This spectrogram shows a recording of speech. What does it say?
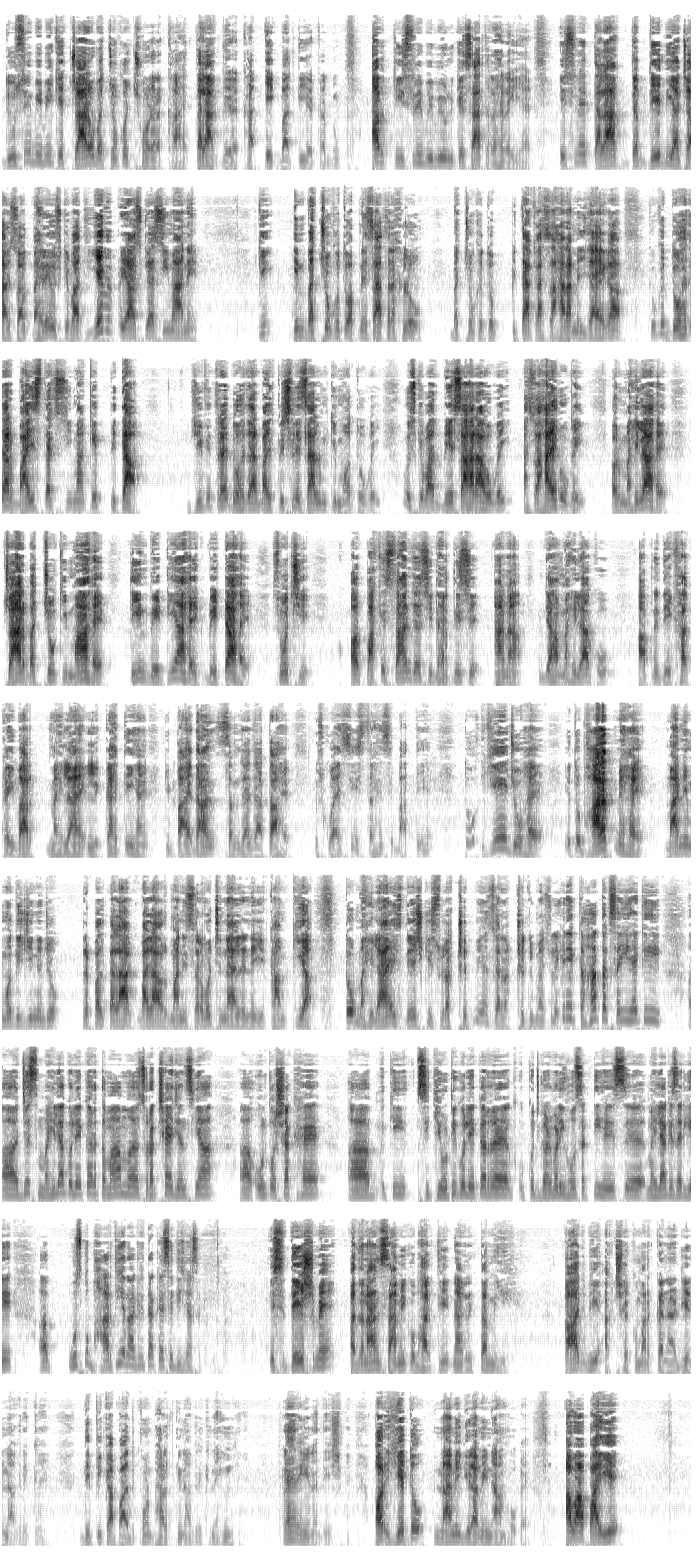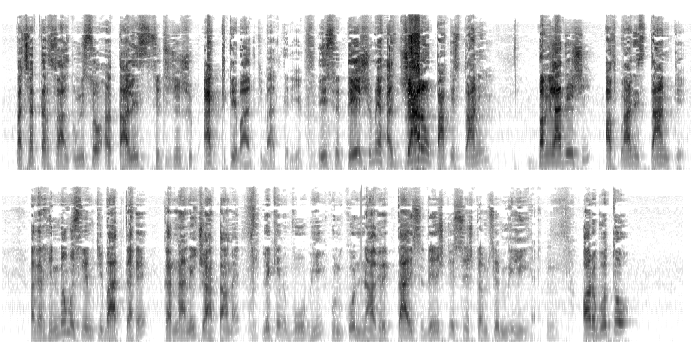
दूसरी बीवी के चारों बच्चों को छोड़ रखा है तलाक दे रखा एक बात क्लियर कर दूँ। अब तीसरी बीवी उनके साथ रह रही है। इसने तलाक जब दे दिया चार साल पहले उसके बाद यह भी प्रयास किया सीमा ने कि इन बच्चों को तो अपने साथ रख लो बच्चों के तो पिता का सहारा मिल जाएगा क्योंकि 2022 तक सीमा के पिता जीवित रहे। 2022 पिछले साल उनकी मौत हो गई। उसके बाद बेसहारा हो गई, असहाय हो गई और महिला है, चार बच्चों की माँ है, तीन बेटियाँ है, एक बेटा है। सोचिए, और पाकिस्तान जैसी धरती से आना, जहाँ महिला को आपने देखा, कई बार महिलाएँ कहती हैं कि पायदान समझा जाता है। उसको ऐसी इस तरह से बातें हैं। तो ये जो है, ये तो भारत में है। माननीय मोदी जी ने जो ट्रिपल तलाक वाला और माननीय सर्वोच्च न्यायालय ने ये काम किया। तो महिलाएँ इस देश की सुरक्षित भी हैं संरक्षित भी महसूस लेकिन ये कहाँ तक सही है कि जिस महिला को लेकर तमाम सुरक्षा एजेंसियाँ उनको शक है कि सिक्योरिटी को लेकर कुछ गड़बड़ी हो सकती है इस महिला के ज़रिए उसको भारतीय नागरिकता कैसे दी जा सकती है? इस देश में अदनान सामी को भारतीय नागरिकता मिली। आज भी अक्षय कुमार कनाडियन नागरिक हैं। दीपिका पादुकोण भारत की नागरिक नहीं है। रह रही है ना देश में। और ये तो नामी गिरामी नाम हो गए। अब आप आइए, पचहत्तर साल 1948 सिटीजनशिप एक्ट के बाद की बात करिए। इस देश में हज़ारों पाकिस्तानी, बांग्लादेशी, अफ़गानिस्तान के, अगर हिंदू मुस्लिम की बात कहे, करना नहीं चाहता मैं, लेकिन वो भी उनको नागरिकता इस देश के सिस्टम से मिली है। और वो तो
